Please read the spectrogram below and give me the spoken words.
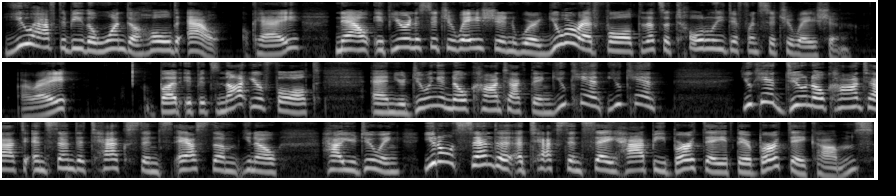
You have to be the one to hold out, okay? Now, if you're in a situation where you're at fault, that's a totally different situation, all right? But if it's not your fault and you're doing a no contact thing, you can't you can't you can't do no contact and send a text and ask them, you know, how you're doing. You don't send a, a text and say happy birthday if their birthday comes.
